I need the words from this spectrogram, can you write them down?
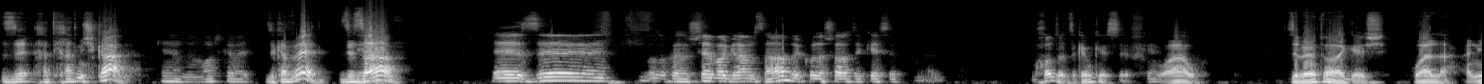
זה חתיכת משקל. כן, זה ממש כבד. זה כבד, זה כן. זהב. אה, זה, לא זוכר, 7 גרם זהב וכל השאר זה כסף. בכל זאת, זה גם כסף. כן. וואו. זה באמת מרגש. וואלה. אני,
